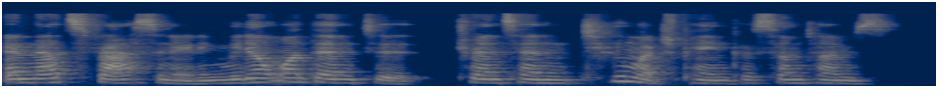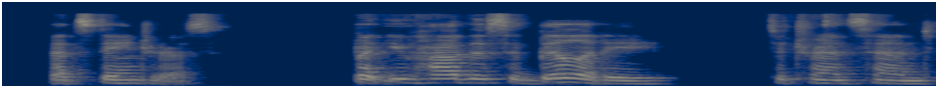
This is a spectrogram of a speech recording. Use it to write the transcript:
And that's fascinating. We don't want them to transcend too much pain because sometimes that's dangerous. But you have this ability to transcend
